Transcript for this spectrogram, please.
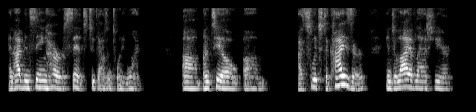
And I've been seeing her since 2021 um, until um, I switched to Kaiser in July of last year.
